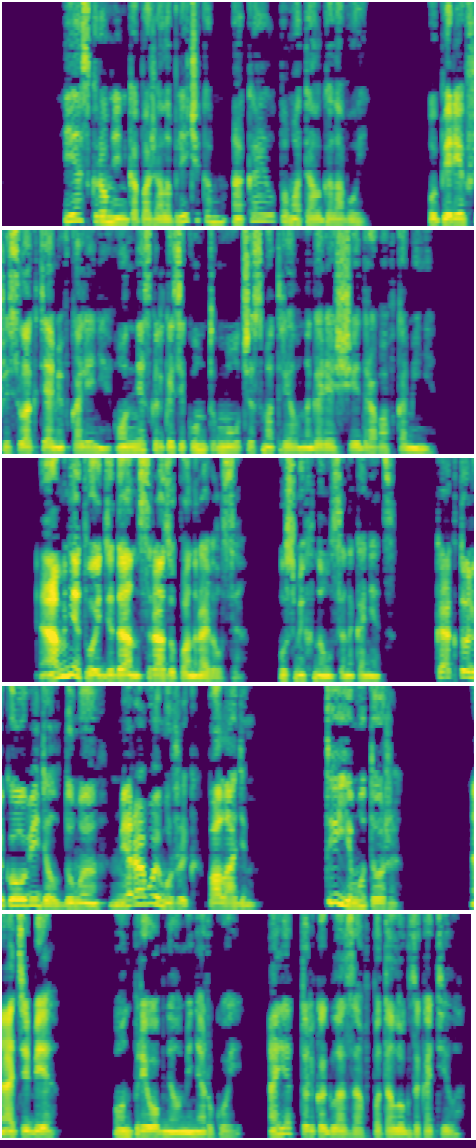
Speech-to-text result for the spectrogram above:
Я скромненько пожала плечиком, а Кайл помотал головой. Уперевшись локтями в колени, он несколько секунд молча смотрел на горящие дрова в камине. «А мне твой дедан сразу понравился», — усмехнулся наконец. «Как только увидел, думаю, мировой мужик, поладим». «Ты ему тоже». «А тебе?» Он приобнял меня рукой, а я только глаза в потолок закатила.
